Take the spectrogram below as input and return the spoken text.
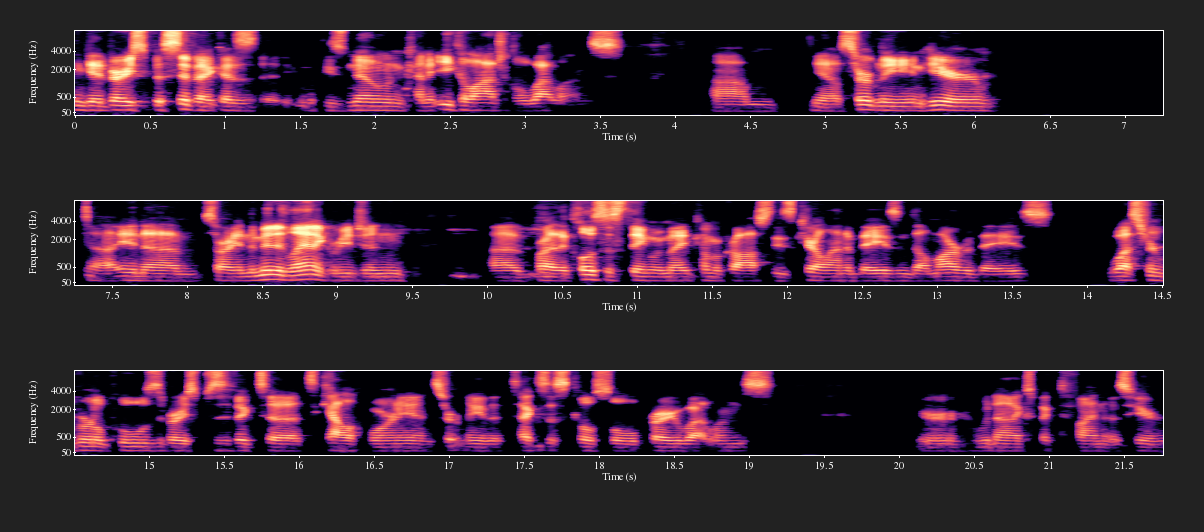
and get very specific as with these known kind of ecological wetlands. Um, you know, certainly in here, uh, in um, sorry, in the Mid-Atlantic region, uh, probably the closest thing we might come across these Carolina Bays and Delmarva Bays. Western vernal pools are very specific to, to California and certainly the Texas coastal prairie wetlands. You would not expect to find those here.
